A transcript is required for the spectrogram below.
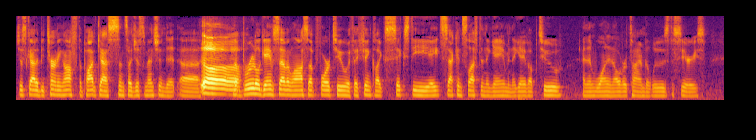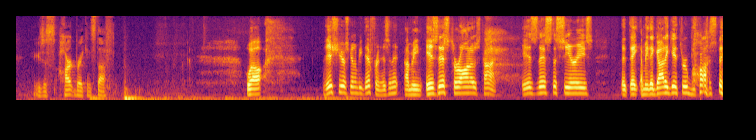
just got to be turning off the podcast since I just mentioned it. Uh, the Uh, brutal Game Seven loss, up four two, with I think like sixty eight seconds left in the game, and they gave up two and then one in overtime to lose the series. It was just heartbreaking stuff. well, this year's going to be different, isn't it? I mean, is this Toronto's time? Is this the series that they? I mean, they got to get through Boston.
